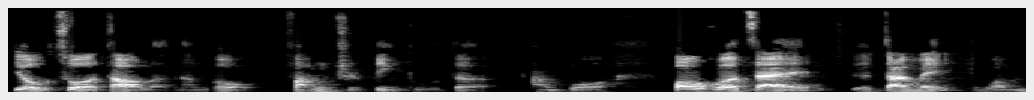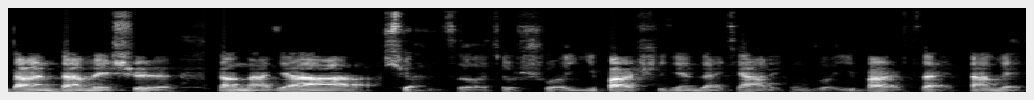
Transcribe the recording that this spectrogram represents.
又做到了能够防止病毒的传播。包括在单位，我们当然单位是让大家选择，就是说一半时间在家里工作，一半在单位。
